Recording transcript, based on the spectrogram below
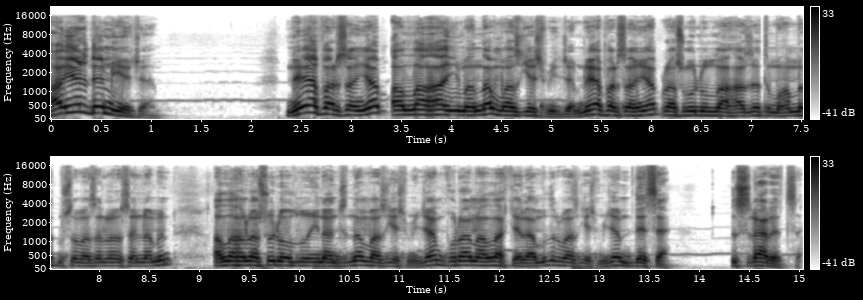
hayır demeyeceğim. Ne yaparsan yap Allah'a imandan vazgeçmeyeceğim. Ne yaparsan yap Resulullah Hazreti Muhammed Mustafa sallallahu aleyhi ve sellemin Allah'ın Resul olduğu inancından vazgeçmeyeceğim. Kur'an Allah kelamıdır vazgeçmeyeceğim dese, ısrar etse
